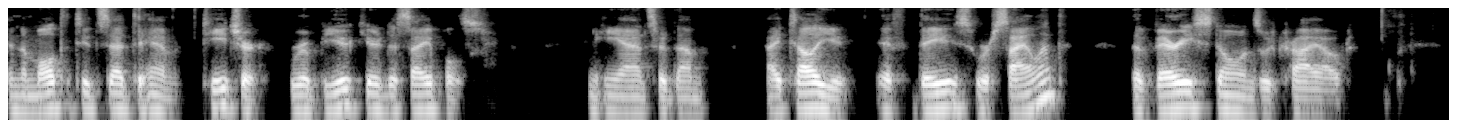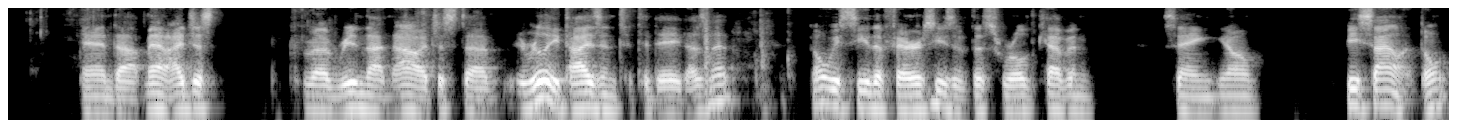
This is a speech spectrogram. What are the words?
in the multitude said to him, Teacher, rebuke your disciples. And he answered them, I tell you, if these were silent, the very stones would cry out. And uh, man, I just uh, reading that now, it just uh, it really ties into today, doesn't it? Don't we see the Pharisees of this world, Kevin, saying, you know, be silent, don't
